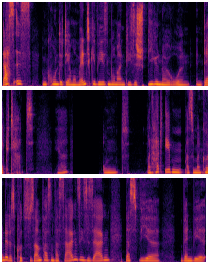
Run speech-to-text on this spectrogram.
Das ist im Grunde der Moment gewesen, wo man diese Spiegelneuronen entdeckt hat. Ja? Und man hat eben, also man könnte das kurz zusammenfassen, was sagen Sie? Sie sagen, dass wir, wenn wir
